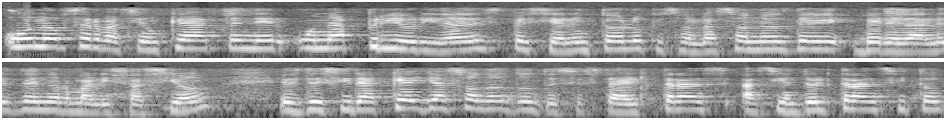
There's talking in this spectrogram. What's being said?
una observación que va a tener una prioridad especial en todo lo que son las zonas de veredales de normalización, es decir, aquellas zonas donde se está haciendo el tránsito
